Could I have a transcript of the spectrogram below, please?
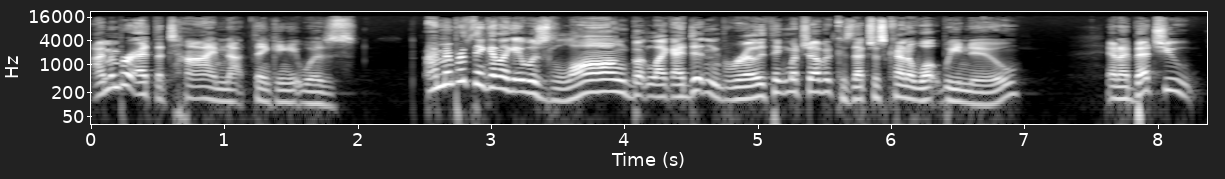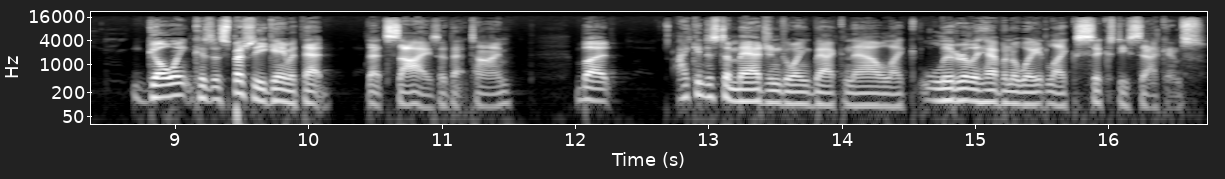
I remember at the time not thinking it was. I remember thinking like it was long, but like I didn't really think much of it because that's just kind of what we knew. And I bet you going because especially a game at that that size at that time, but I can just imagine going back now, like literally having to wait like sixty seconds.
